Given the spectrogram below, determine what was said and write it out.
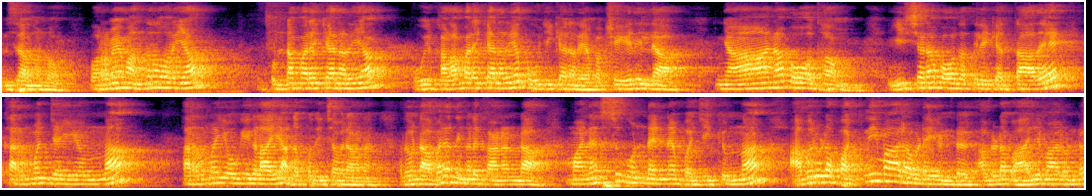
മനസ്സിലാവുന്നുണ്ടോ? പുറമേ മന്ത്രം അറിയാം കുണ്ടം പൂ- കളം വരയ്ക്കാൻ അറിയാം പൂജിക്കാൻ അറിയാം പക്ഷെ ഏതില്ല? ജ്ഞാനബോധം. ഈശ്വരബോധത്തിലേക്ക് എത്താതെ കർമ്മം ചെയ്യുന്ന കർമ്മയോഗികളായി അധപ്പതിച്ചവരാണ്. അതുകൊണ്ട് അവരെ നിങ്ങൾ കാണണ്ട. മനസ്സുകൊണ്ട് എന്നെ ഭജിക്കുന്ന അവരുടെ പത്നിമാരവിടെയുണ്ട് അവരുടെ ഭാര്യമാരുണ്ട്.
